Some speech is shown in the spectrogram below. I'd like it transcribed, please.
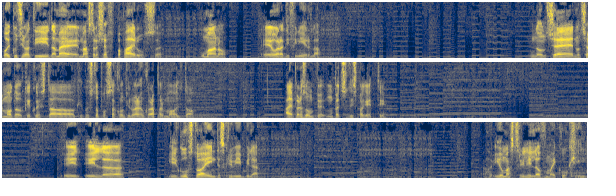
Poi cucinati da me, Master Chef Papyrus. Umano. È ora di finirla. Non c'è, non c'è modo che, questa, che questo possa continuare ancora per molto. Hai preso un, pe un pezzo di spaghetti. Il, il, il gusto è indescrivibile. You must really love my cooking.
